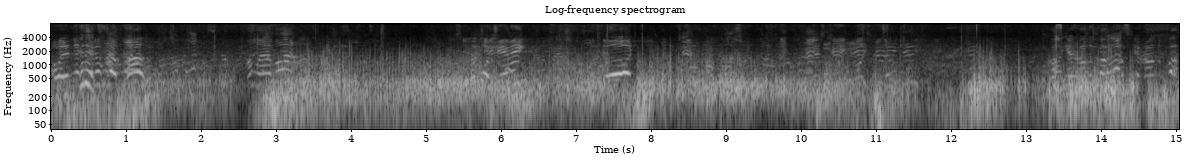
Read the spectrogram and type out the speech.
Oh, and then Hit it. Come on, Jimmy. Good. Let's get around the back. Let's get around the back.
